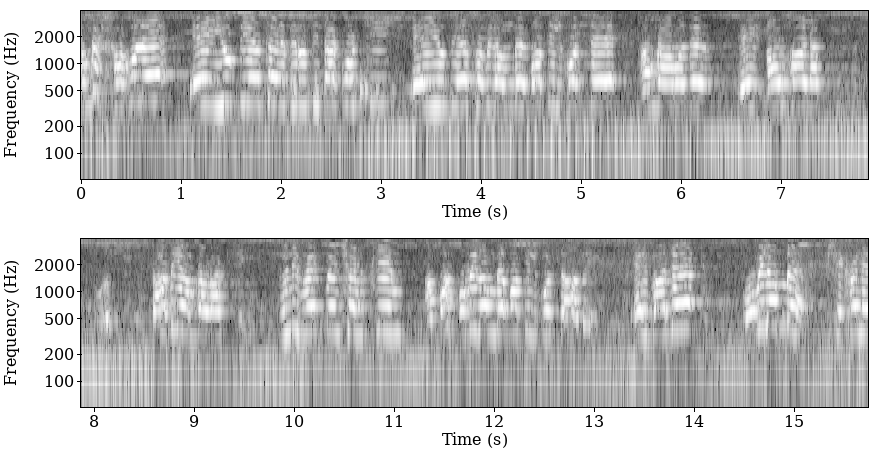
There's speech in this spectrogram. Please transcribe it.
আমরা সকলে এই ইউপিএস এর বিরোধিতা করছি। এই ইউপিএস অবিলম্বে বাতিল করতে আমরা আমাদের এই আহ্বান দাবি আমরা রাখছি। ইউনিফাইড পেনশন স্কিম অবিলম্বে বাতিল করতে হবে। এই বাজেট অবিলম্বে সেখানে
